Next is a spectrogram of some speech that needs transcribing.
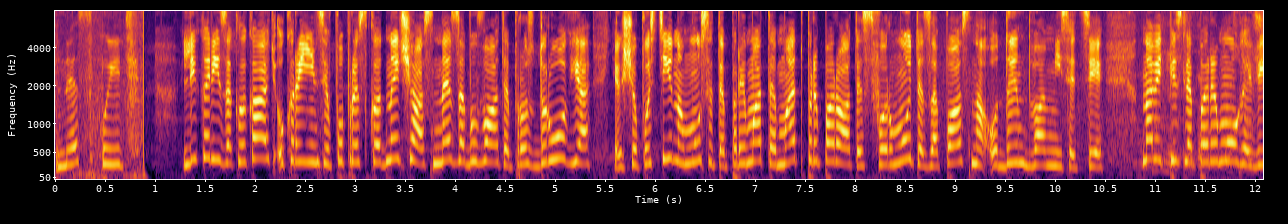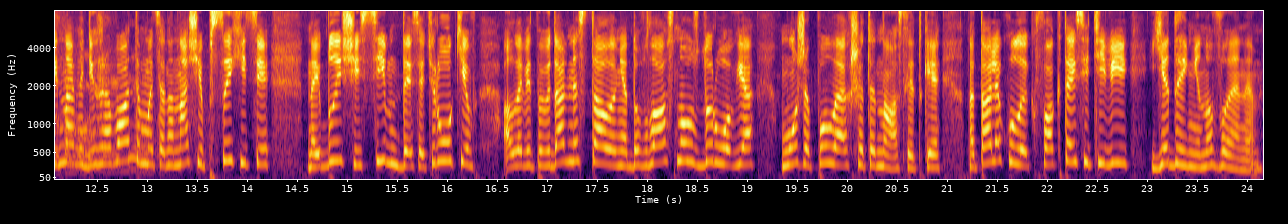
не спить. Лікарі закликають українців, попри складний час, не забувати про здоров'я. Якщо постійно мусите приймати медпрепарати, сформуйте запас на 1-2 місяці. Навіть після перемоги війна відіграватиметься на нашій психіці найближчі 7-10 років, але відповідальне ставлення до власного здоров'я може полегшити наслідки. Наталя Кулик, Факт ICTV, Єдині новини.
